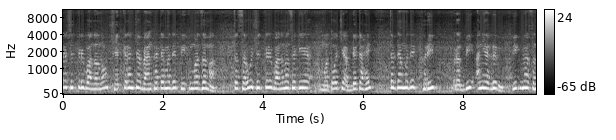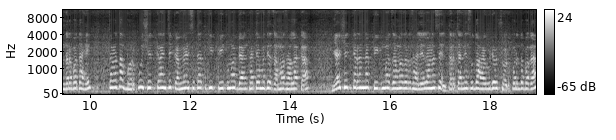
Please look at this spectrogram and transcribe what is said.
नमस्कार शेतकरी बांधवांनो शेतकऱ्यांच्या बँक खात्यामध्ये पीक विमा जमा. तर सर्व शेतकरी बांधवांसाठी महत्त्वाची अपडेट आहे. तर त्यामध्ये खरीप रब्बी आणि अग्रिम पीक विमा संदर्भात आहे. तर आता भरपूर शेतकऱ्यांचे कमेंट्स येतात की पीक विमा बँक खात्यामध्ये जमा झाला का? ज्या शेतकऱ्यांना पीक विमा जमा जर झालेला नसेल तर त्यांनी सुद्धा हा व्हिडिओ शेवटपर्यंत बघा.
